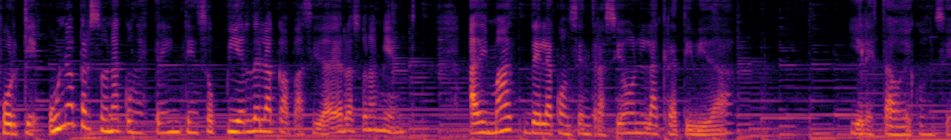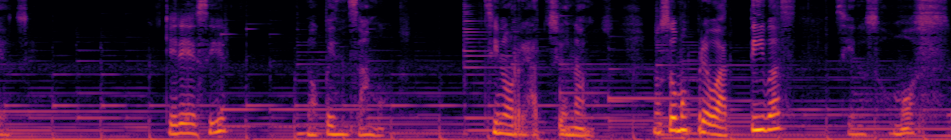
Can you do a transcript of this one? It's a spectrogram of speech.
Porque una persona con estrés intenso pierde la capacidad de razonamiento, además de la concentración, la creatividad y el estado de conciencia. Quiere decir, no pensamos, sino reaccionamos. No somos proactivas, sino somos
